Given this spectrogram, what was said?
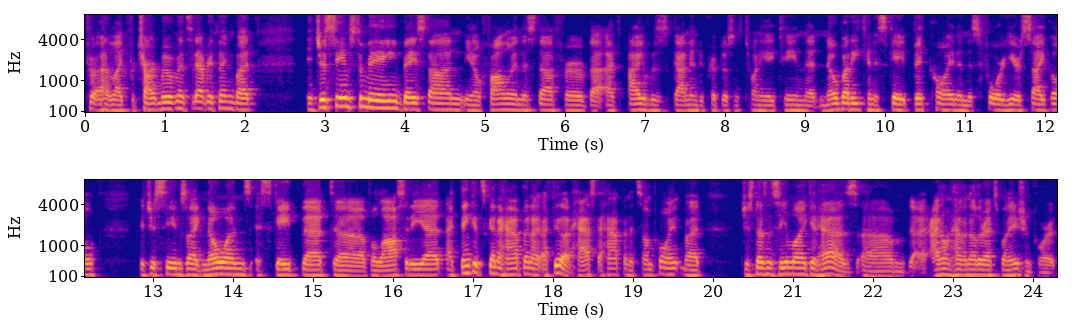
for, like for chart movements and everything. But it just seems to me based on you know following this stuff for I've, i was gotten into crypto since 2018 that nobody can escape bitcoin in this four year cycle. It just seems like no one's escaped that uh, velocity yet. I think it's going to happen. I, I, feel it has to happen at some point but just doesn't seem like it has. Um, I, I don't have another explanation for it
